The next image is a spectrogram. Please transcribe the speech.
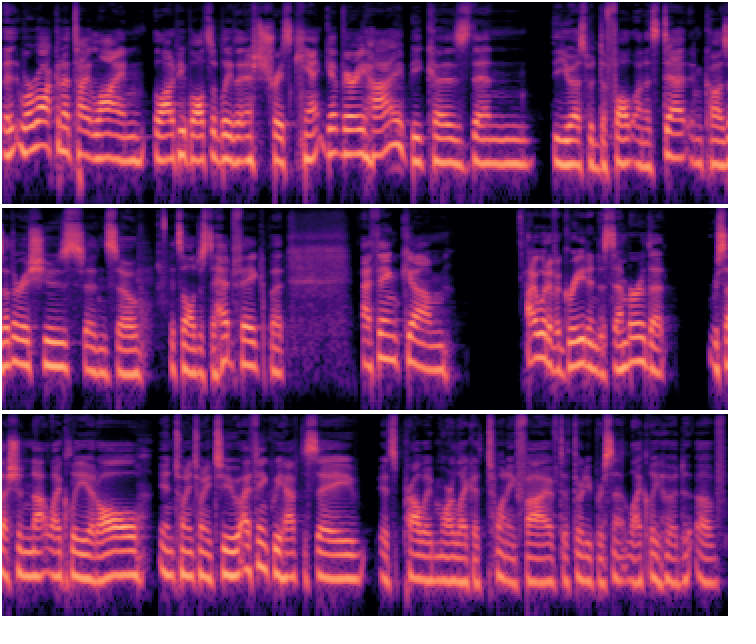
we're walking a tight line. A lot of people also believe that interest rates can't get very high because then the US would default on its debt and cause other issues. And so it's all just a head fake. But I think um, I would have agreed in December that recession not likely at all in 2022. I think we have to say it's probably more like a 25 to 30% likelihood of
